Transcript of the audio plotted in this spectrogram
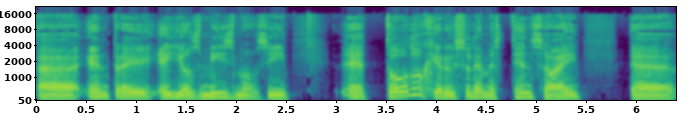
ah, entre ellos mismos y eh, todo Jerusalén es tenso. Hay eh,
